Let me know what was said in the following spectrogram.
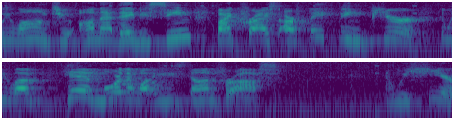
We long to, on that day, be seen by Christ, our faith being pure, that we love Him more than what He's done for us. And we hear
